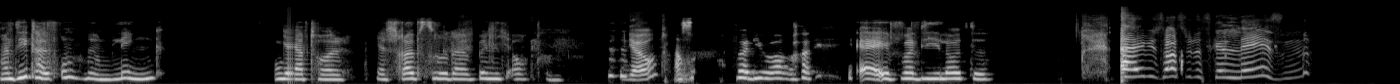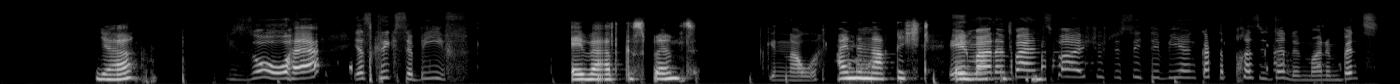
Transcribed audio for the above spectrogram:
Man sieht halt unten im Link. Ja, toll. Ja, schreibst du, da bin ich auch drin. Ja und? Für die Hörer. Ey, für die Leute. Ey, wieso hast du das gelesen? Ja. Wieso, hä? Jetzt kriegst du Beef. Ey, wer hat gespammt? Genau. Eine Nachricht. In meinem? Benz fahr ich durch die City wie ein Präsident in meinem Benz.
